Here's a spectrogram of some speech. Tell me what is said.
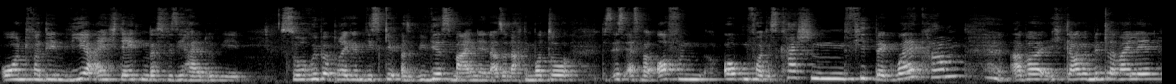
und von denen wir eigentlich denken, dass wir sie halt irgendwie so rüberbringen, also wie wir es meinen. Also nach dem Motto, das ist erstmal offen, open for discussion, Feedback welcome. Aber ich glaube, mittlerweile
